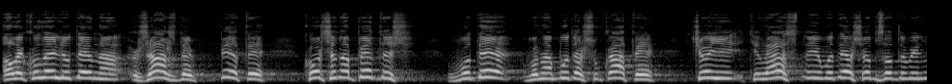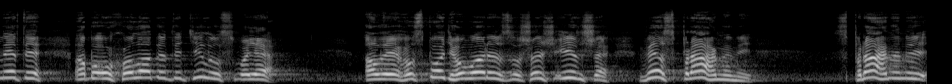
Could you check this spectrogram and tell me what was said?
Але коли людина жажде пити, хоче напитись води, вона буде шукати чої тілесної води, щоб задовільнити або охолодити тіло своє. Але Господь говорить за щось інше. Ви спрагнені, спрагнені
